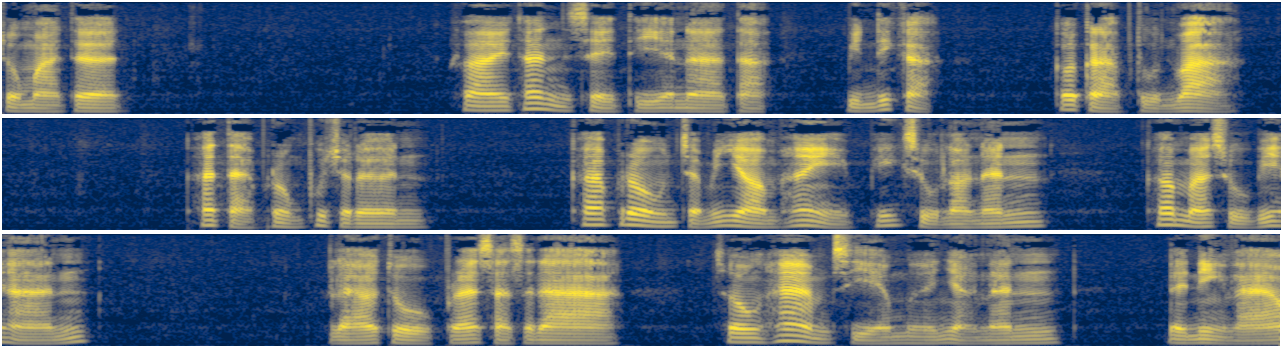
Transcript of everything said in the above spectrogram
จงมาเถิด ฝ่ายท่านเศรษฐีอนาตะบินดิกะ ก็กราบทูลว่า ข้าแต่พระองค์ผู้เจริญ ข้าพระองค์จะไม่ยอมให้ภิกษุเหล่านั้นเข้ามาสู่วิหาร แล้วถูกพระศาสดาทรงห้ามเสียเหมือนอย่างนั้น ได้นิ่งแล้ว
